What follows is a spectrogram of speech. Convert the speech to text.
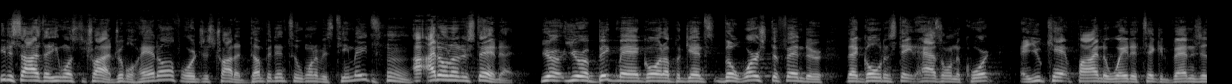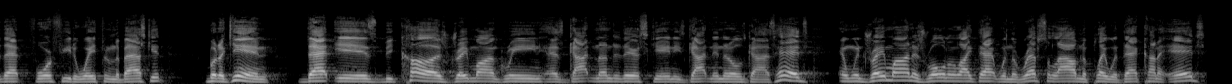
he decides that he wants to try a dribble handoff or just try to dump it into one of his teammates. Hmm. I, I don't understand that. You're, you're a big man going up against the worst defender that Golden State has on the court, and you can't find a way to take advantage of that four feet away from the basket. But again, that is because Draymond Green has gotten under their skin. He's gotten into those guys' heads. And when Draymond is rolling like that, when the refs allow him to play with that kind of edge,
